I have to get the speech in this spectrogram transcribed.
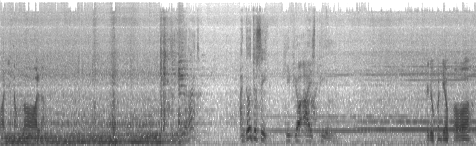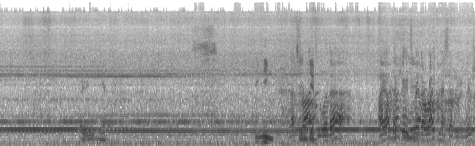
วันนี้ต้องล่อเหรอ Hear that? I'm going to see. Keep your eyes peeled. ไปดูคนเดียวพอ เฮ้ยเนียนนิ่งๆ That's ใจเย็น right, you were there. I hope the kids made a right mess of the English.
